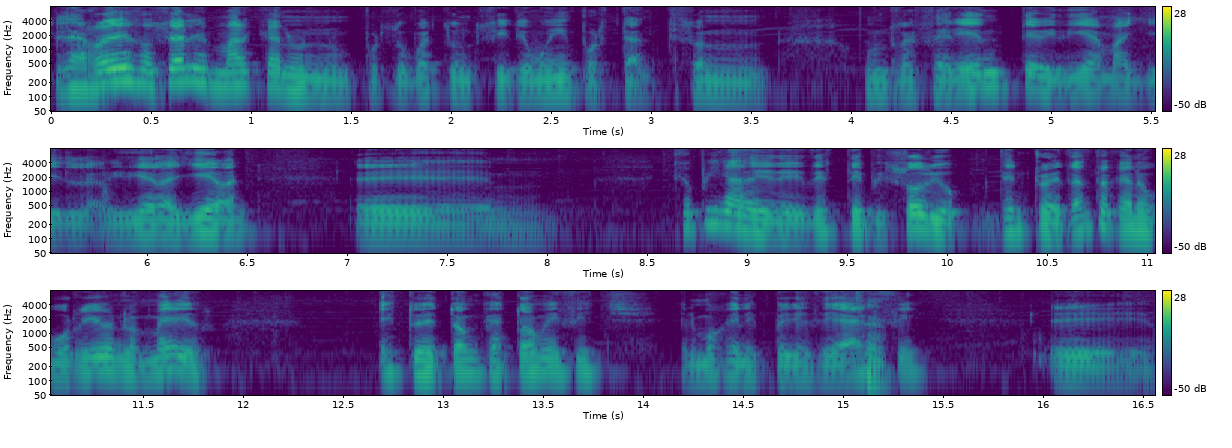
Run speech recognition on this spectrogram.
las redes sociales marcan, un, por supuesto, un sitio muy importante, son un referente, hoy día, más hoy día la llevan. Eh, ¿Qué opina de, de- de este episodio, dentro de tanto que han ocurrido en los medios? Esto de Tonka Tomisic, Hermógenes Pérez de Arce, eh,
